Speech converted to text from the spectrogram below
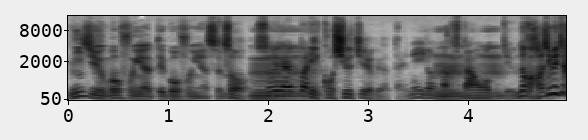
25分やって5分休む。そう、んそれがやっぱりこう集中力だったりね、いろんな負担をっていう、なんか初めて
